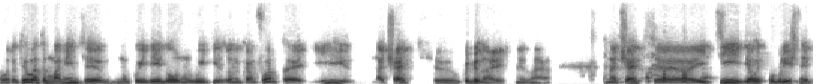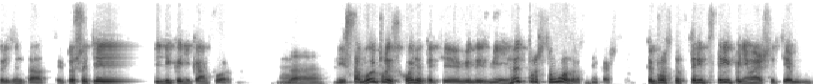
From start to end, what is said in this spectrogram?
Вот, и ты в этом моменте, ну, по идее, должен выйти из зоны комфорта и начать э, вебинарить, не знаю, начать э, идти и делать публичные презентации. То, что тебе дико некомфортно. Да. И с тобой происходят эти виды изменений. Ну, это просто возраст, мне кажется. Ты просто в 33 понимаешь, что тебе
